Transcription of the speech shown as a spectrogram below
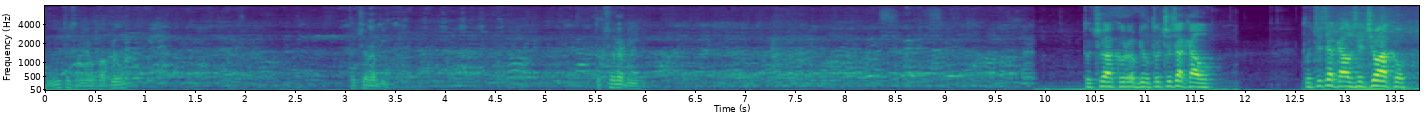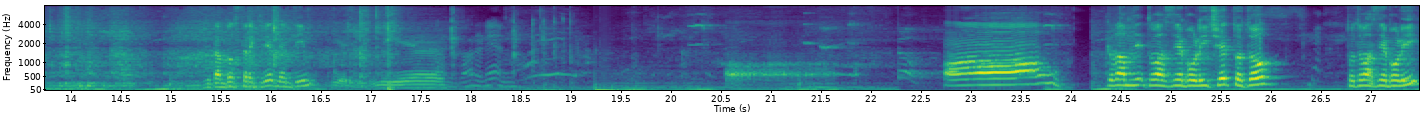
Hm, to som neuchopil. To čo robí? To čo robí? To čo ako robil? To čo čakal? To čo čakal, že čo ako? Že tam dostrekne ten tým? Ježiš, nie. Au. To, vám ne, to vás nebolí, čet, toto? Toto vás nebolí?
